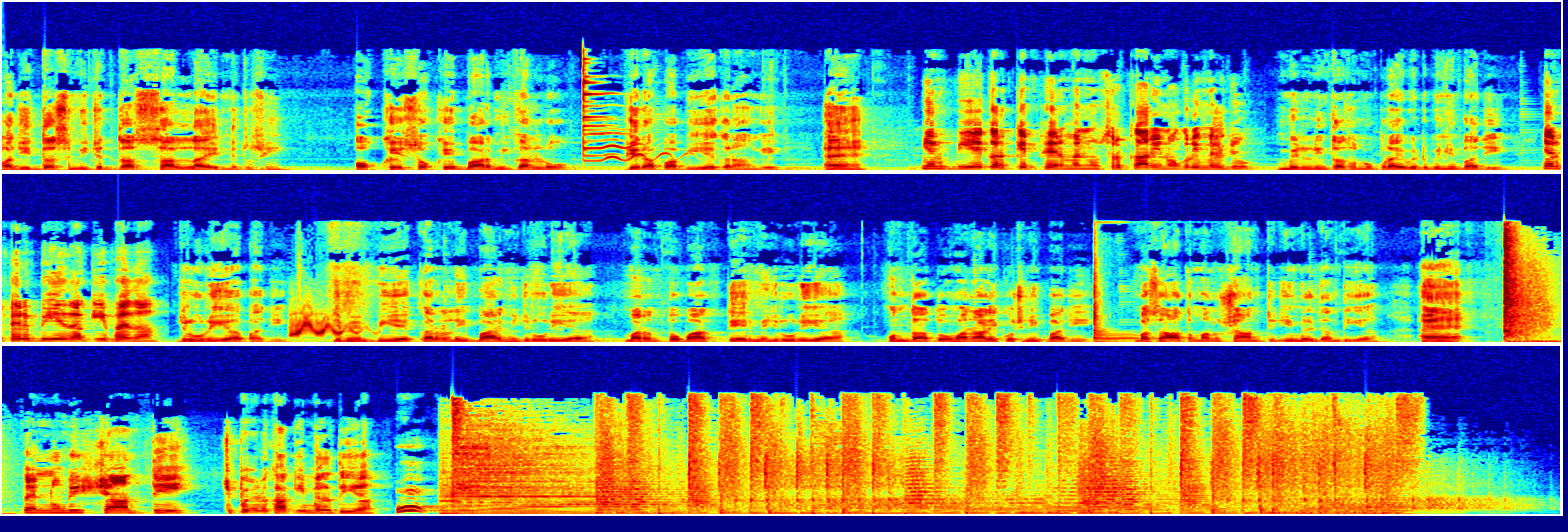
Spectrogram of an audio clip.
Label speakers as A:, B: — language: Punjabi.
A: ਭਾਜੀ 10ਵੀਂ ਚ 10 ਸਾਲ ਲਾਏ ਨੇ ਤੁਸੀਂ। ਔਖੇ ਸੌਖੇ 12ਵੀਂ ਕਰ ਲਓ ਫਿਰ ਆਪਾਂ ਬੀਏ ਕਰਾਂਗੇ। ਹੈਂ?
B: ਯਾਰ ਬੀਏ ਕਰਕੇ ਫਿਰ ਮੈਨੂੰ ਸਰਕਾਰੀ ਨੌਕਰੀ ਮਿਲ ਜੂ।
A: ਮਿਲਣੀ ਤਾਂ ਤੁਹਾਨੂੰ ਪ੍ਰਾਈਵੇਟ ਵੀ ਨਹੀਂ ਭਾਜੀ।
B: ਯਾਰ ਫਿਰ ਬੀਏ ਦਾ ਕੀ ਫਾਇਦਾ?
A: ਜ਼ਰੂਰੀ ਆ ਭਾਜੀ। ਜਿਵੇਂ ਬੀਏ ਕਰਨ ਲਈ 12ਵੀਂ ਜ਼ਰੂਰੀ ਆ ਮਰਨ ਤੋਂ ਬਾਅਦ 13ਵੀਂ ਜ਼ਰੂਰੀ ਆ ਹੁੰਦਾ ਦੋਵਾਂ ਨਾਲ ਹੀ ਕੁਝ ਨਹੀਂ ਭਾਜੀ। ਬਸ ਆਤਮਾ ਨੂੰ ਸ਼ਾਂਤੀ ਜੀ ਮਿਲ ਜਾਂਦੀ ਆ। ਹੈਂ?
B: ਤੈਨੂੰ ਵੀ ਸ਼ਾਂਤੀ ਚਪੇੜ ਖਾ ਕੇ ਮਿਲਦੀ ਆ।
